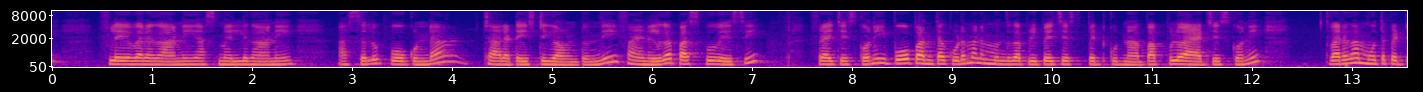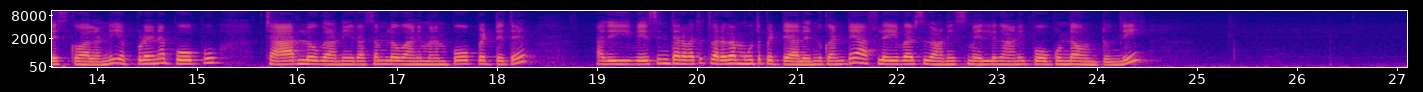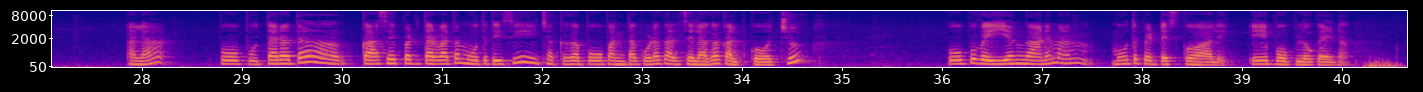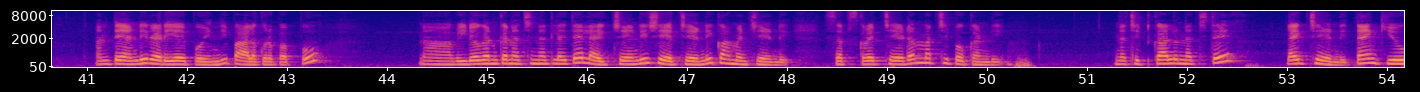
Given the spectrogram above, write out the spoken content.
ఫ్లేవర్ కానీ ఆ స్మెల్ కానీ అస్సలు పోకుండా చాలా టేస్టీగా ఉంటుంది. ఫైనల్గా పసుపు వేసి ఫ్రై చేసుకొని ఈ పోపు అంతా కూడా మనం ముందుగా ప్రిపేర్ చేసి పెట్టుకున్న పప్పులో యాడ్ చేసుకొని త్వరగా మూత పెట్టేసుకోవాలండి. ఎప్పుడైనా పోపు చారులో కానీ రసంలో కానీ మనం పోపు పెట్టితే అది వేసిన తర్వాత త్వరగా మూత పెట్టేయాలి. ఎందుకంటే ఆ ఫ్లేవర్స్ కానీ స్మెల్ కానీ పోకుండా ఉంటుంది. అలా పోపు తర్వాత కాసేపటి తర్వాత మూత తీసి చక్కగా పోపు అంతా కూడా కలిసేలాగా కలుపుకోవచ్చు. పోపు వెయ్యంగానే మనం మూత పెట్టేసుకోవాలి ఏ పోపులోకైనా. అంతే అండి రెడీ అయిపోయింది పాలకూర పప్పు. నా వీడియో కనుక నచ్చినట్లయితే లైక్ చేయండి షేర్ చేయండి కామెంట్ చేయండి. సబ్స్క్రైబ్ చేయడం మర్చిపోకండి. నా చిట్కాలు నచ్చితే లైక్ చేయండి. Thank you.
